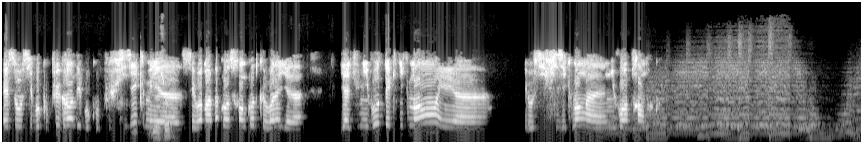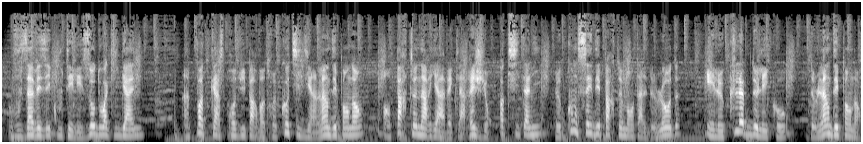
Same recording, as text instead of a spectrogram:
elles sont aussi beaucoup plus grandes et beaucoup plus physiques, mais euh, c'est vraiment là qu'on se rend compte que voilà il y a il y a du niveau techniquement et euh, et aussi physiquement un niveau à prendre. quoi. Vous avez écouté Les Audois qui gagnent, un podcast produit par votre quotidien L'Indépendant en partenariat avec la région Occitanie, le conseil départemental de l'Aude et le club de l'écho de l'Indépendant.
